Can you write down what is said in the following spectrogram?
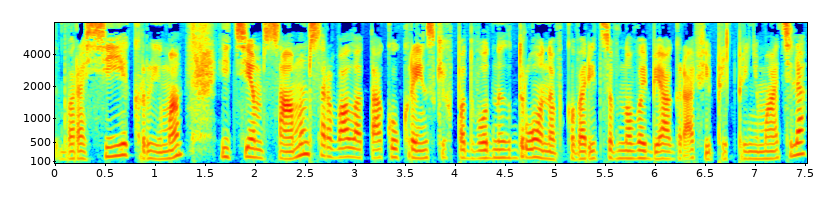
России Крыма и тем самым сорвал атаку украинских подводных дронов, говорится в новой биографии предпринимателя,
